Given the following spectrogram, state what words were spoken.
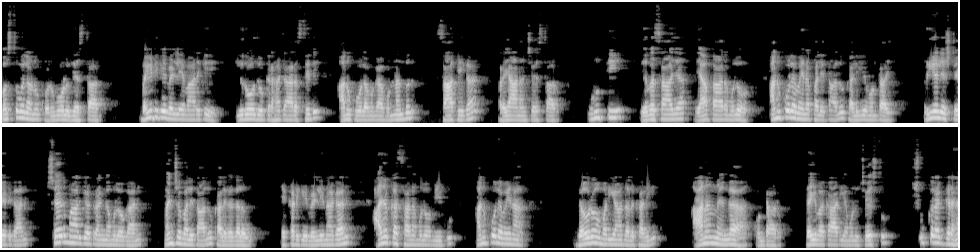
వస్తువులను కొనుగోలు చేస్తారు. బయటికి వెళ్ళే వారికి ఈరోజు గ్రహచార స్థితి అనుకూలంగా ఉన్నందున సాఫీగా ప్రయాణం చేస్తారు. వృత్తి వ్యవసాయ వ్యాపారములో అనుకూలమైన ఫలితాలు కలిగి ఉంటాయి. రియల్ ఎస్టేట్ కానీ షేర్ మార్కెట్ రంగంలో కానీ మంచి ఫలితాలు కలగగలవు. ఎక్కడికి వెళ్ళినా కానీ ఆ యొక్క స్థలములో మీకు అనుకూలమైన గౌరవ మర్యాదలు కలిగి ఆనందంగా ఉంటారు. దైవ కార్యములు చేస్తూ శుక్రగ్రహ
